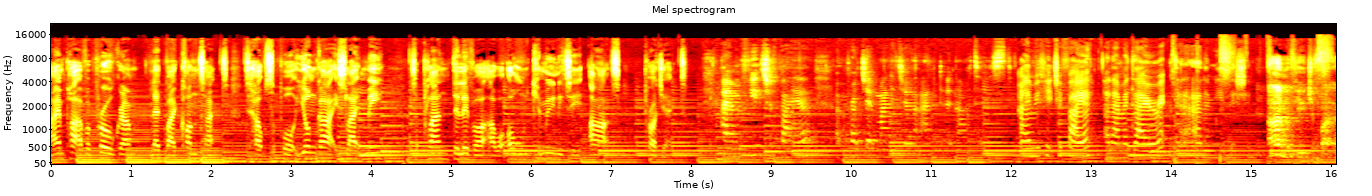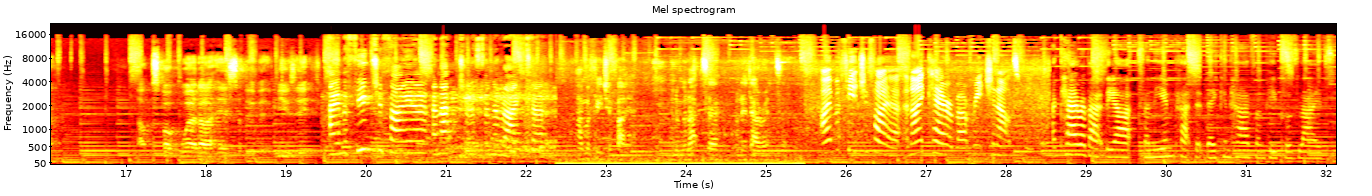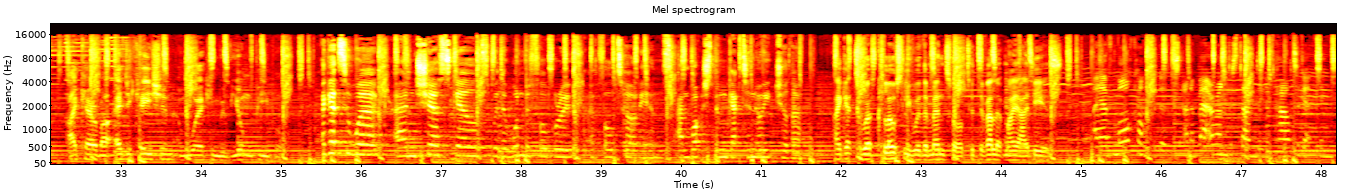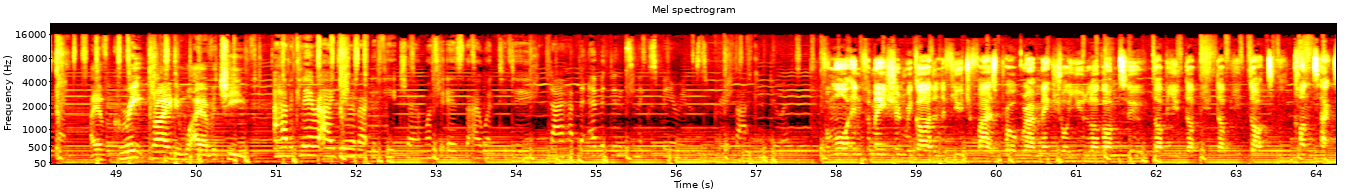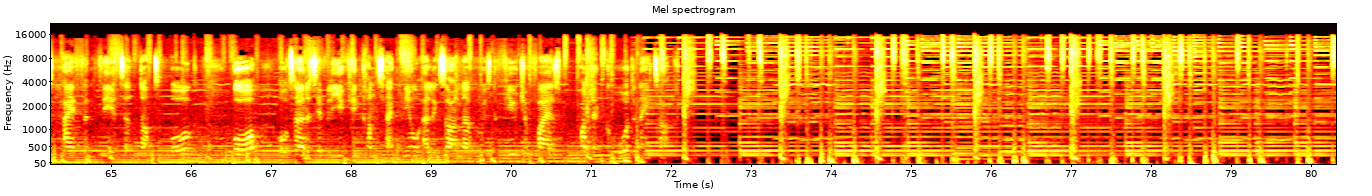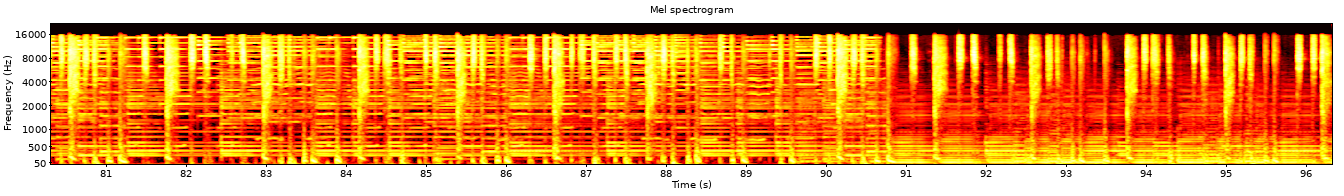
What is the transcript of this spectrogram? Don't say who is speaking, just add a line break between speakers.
I am part of a programme led by Contact to help support young artists like me to plan, deliver our own community arts project.
I am a Future Fire, a project manager and an artist.
I am a Future Fire and I'm a director and a musician.
I'm a Future Fire. I'm a spoken word artist, I do a bit of music.
I am a Future Fire, an actress and a writer.
I'm a Future Fire and I'm an actor and a director.
I'm a Future Fire and I care about reaching out to people.
I care about the arts and the impact that they can have on people's lives.
I care about education and working with young people.
I get to work and share skills with a wonderful group of Boltonians and watch them get to know each other.
I get to work closely with a mentor to develop my ideas.
I have more confidence and a better understanding of how to get things done.
I have great pride in what I have achieved.
I have a clearer idea about the future and what it is that I want to do.
And I have the evidence and experience to prove that I can do it.
For more information regarding the Future Fires programme, make sure you log on to www.contact-theatre.org or alternatively you can contact Neil Alexander who is the Future Fires project coordinator.
You.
